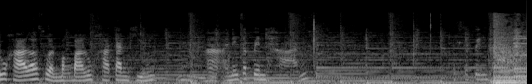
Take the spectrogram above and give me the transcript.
ลูกค้าแล้วส่วนบางๆลูกค้ากันทิ้ง อะอันนี้จะเป็นฐาน เป็น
